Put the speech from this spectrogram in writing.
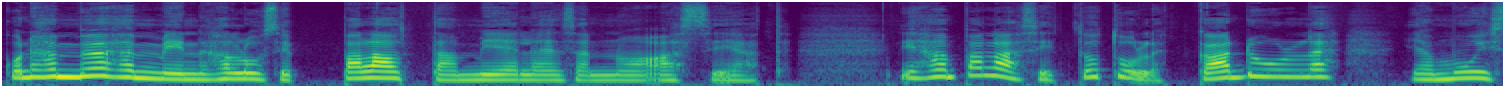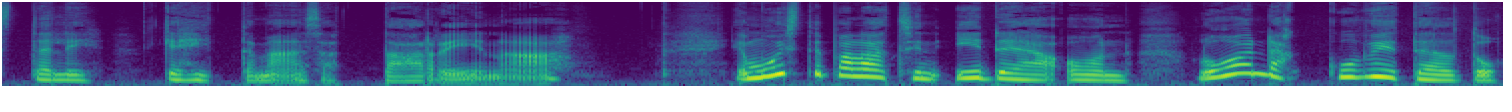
Kun hän myöhemmin halusi palauttaa mieleensä nuo asiat, niin hän palasi tutulle kadulle ja muisteli kehittämäänsä tarinaa. Ja muistipalatsin idea on luoda kuviteltu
